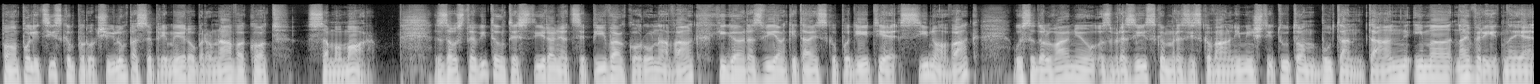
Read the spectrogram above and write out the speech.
po policijskem poročilu pa se primer obravnava kot samomor. Zaustavitev testiranja cepiva CoronaVac, ki ga razvija kitajsko podjetje Sinovac v sodelovanju z brazilskim raziskovalnim inštitutom Butantan, ima najverjetneje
